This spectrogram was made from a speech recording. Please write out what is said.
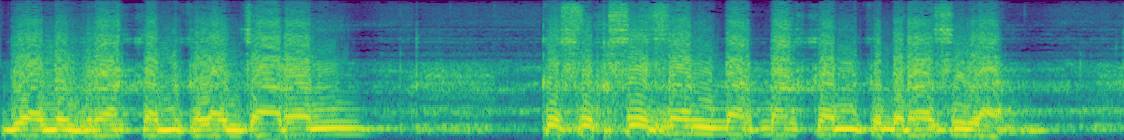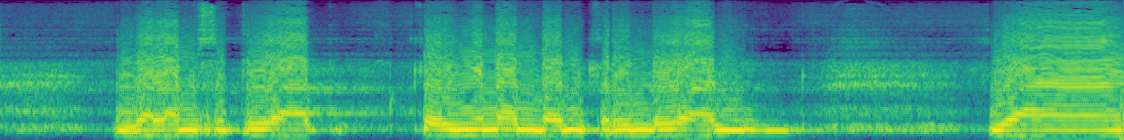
Dia menggerakkan kelancaran kesuksesan bahkan keberhasilan. Di dalam setiap keinginan dan kerinduan yang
